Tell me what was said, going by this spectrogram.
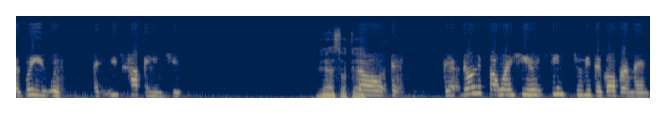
agree with what is happening here. Yes, okay. So the, the, the only power here seems to be the government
